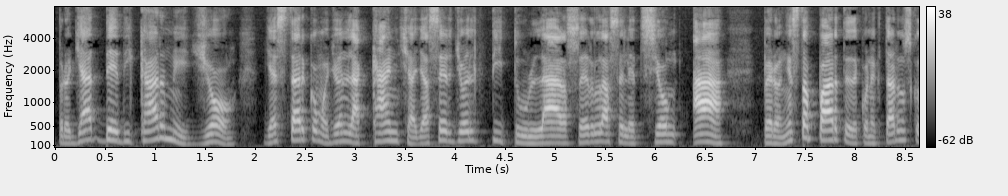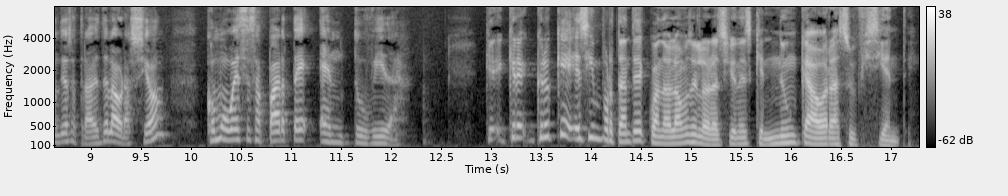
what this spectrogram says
pero ya dedicarme yo, ya estar como yo en la cancha, ya ser yo el titular, ser la selección A, pero en esta parte de conectarnos con Dios a través de la oración, ¿cómo ves esa parte en tu vida? Creo, que es importante cuando hablamos de la oración es que nunca ora suficiente,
